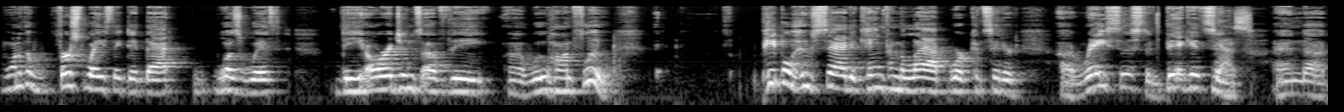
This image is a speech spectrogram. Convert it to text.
one of the first ways they did that was with the origins of the uh, Wuhan flu. People who said it came from the lab were considered uh, racist and bigots yes. and, and uh,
